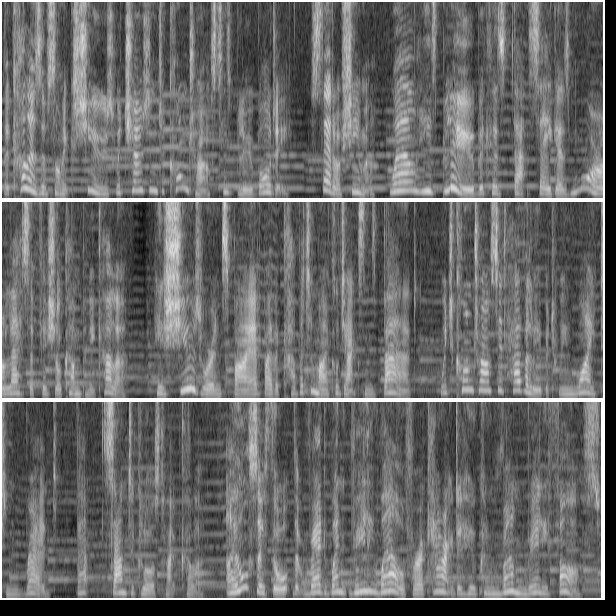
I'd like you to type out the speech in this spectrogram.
the colours of Sonic's shoes were chosen to contrast his blue body. Said Oshima, well, he's blue because that's Sega's more or less official company colour, his shoes were inspired by the cover to Michael Jackson's Bad, which contrasted heavily between white and red, that Santa Claus type colour. I also thought that red went really well for a character who can run really fast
